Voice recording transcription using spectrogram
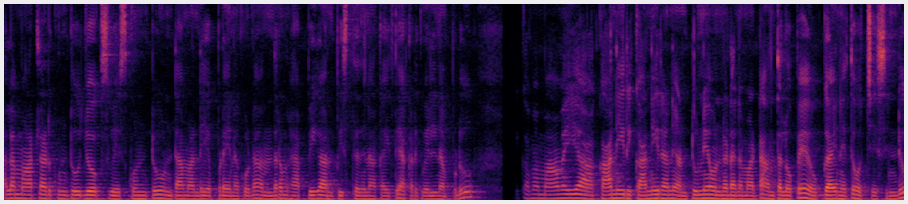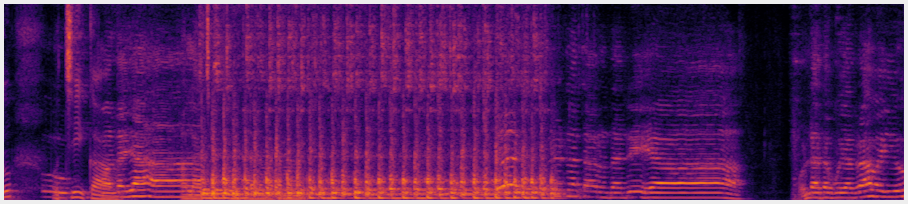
అలా మాట్లాడుకుంటూ జోక్స్ వేసుకుంటూ ఉంటామండి ఎప్పుడైనా కూడా. అందరం హ్యాపీగా అనిపిస్తుంది నాకైతే అక్కడికి వెళ్ళినప్పుడు. ఇంకా మా మామయ్య కానీరి కానీరి అని అంటూనే ఉన్నాడనమాట అంతలోపే ఒక ఆయన అయితే వచ్చేసిండు వచ్చి ఇక అలా చెప్తూ ఉంటాడనమాట ఉండత పోయాలి రావయ్యో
